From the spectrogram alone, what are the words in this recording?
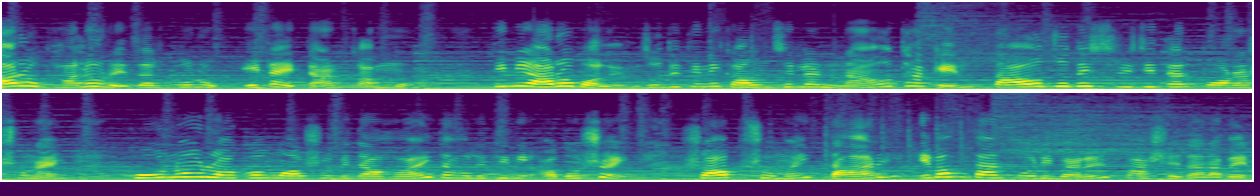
আরও ভালো রেজাল্ট করুক, এটাই তার কাম্য। তিনি আরও বলেন, যদি তিনি কাউন্সিলর নাও থাকেন, তাও যদি সৃজিতার পড়াশোনায় কোনো রকম অসুবিধা হয়, তাহলে তিনি অবশ্যই সব সময় তার এবং তার পরিবারের পাশে দাঁড়াবেন।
